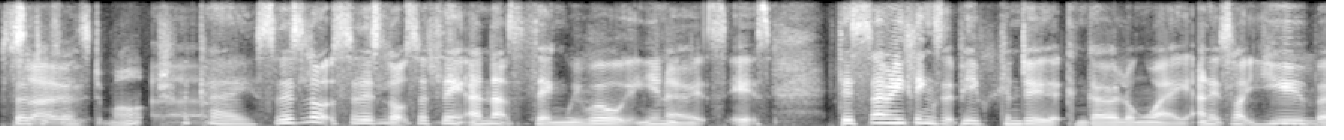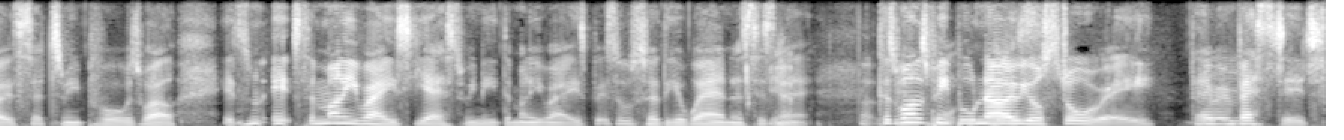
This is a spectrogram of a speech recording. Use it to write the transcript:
So, 31st of March. Um, Okay, so there's lots. So there's lots of things, and that's the thing. We will, you know, it's it's. There's so many things that people can do that can go a long way, and it's like you Mm. both said to me before as well. It's it's the money raised. Yes, we need the money raised, but it's also the awareness, isn't Yeah, it? Because once people know piece. your story, they're Mm. invested.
